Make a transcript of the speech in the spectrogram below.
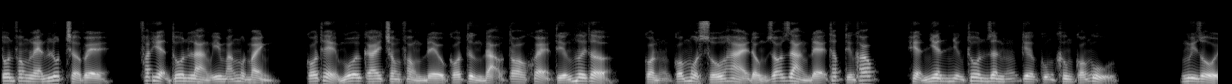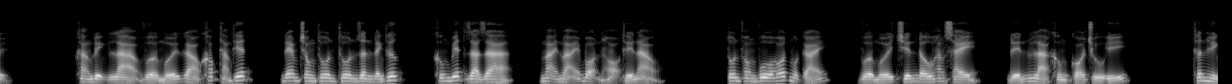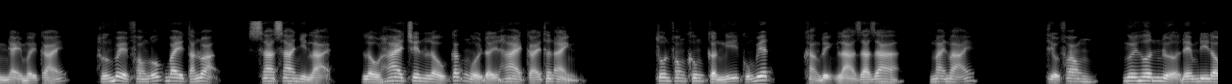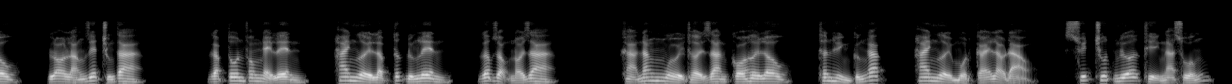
Tôn Phong lén lút trở về, phát hiện thôn làng im ắng một mảnh, có thể mỗi cái trong phòng đều có từng đạo to khỏe tiếng hơi thở, còn có một số hài đồng rõ ràng đẻ thấp tiếng khóc, hiện nhiên những thôn dân kia cũng không có ngủ. Nguy rồi. Khẳng định là vừa mới gào khóc thảm thiết, đem trong thôn thôn dân đánh thức, không biết ra ra, mãi mãi bọn họ thế nào. Tôn Phong vua hót một cái, vừa mới chiến đấu hăng say, đến là không có chú ý. Thân hình nhảy mấy cái, hướng về phòng ốc bay tán loạn, xa xa nhìn lại, lầu hai trên lầu các ngồi đấy hai cái thân ảnh. Tôn Phong không cần nghĩ cũng biết, khẳng định là Gia Gia, mãi mãi. Tiểu Phong, ngươi hơn nửa đêm đi đâu, lo lắng giết chúng ta. Gặp Tôn Phong nhảy lên, hai người lập tức đứng lên, gấp giọng nói ra. Khả năng ngồi thời gian có hơi lâu, thân hình cứng ngắc, hai người một cái lảo đảo, suýt chút nữa thì ngã xuống.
